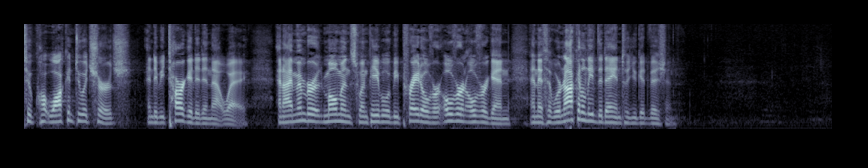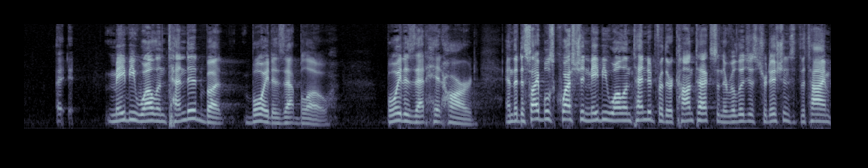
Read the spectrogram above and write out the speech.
to walk into a church and to be targeted in that way. And I remember moments when people would be prayed over over and over again, and they said, We're not going to leave the day until you get vision. Maybe well intended, but boy, does that blow. Boy, does that hit hard. And the disciples' question may be well intended for their context and their religious traditions at the time,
